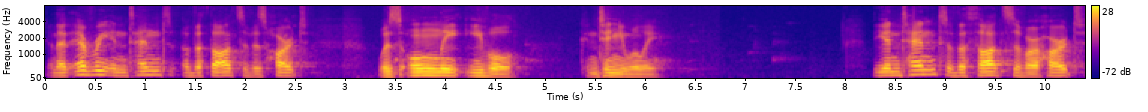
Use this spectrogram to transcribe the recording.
and that every intent of the thoughts of his heart was only evil continually. The intent of the thoughts of our heart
